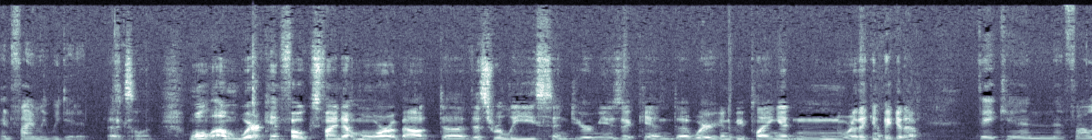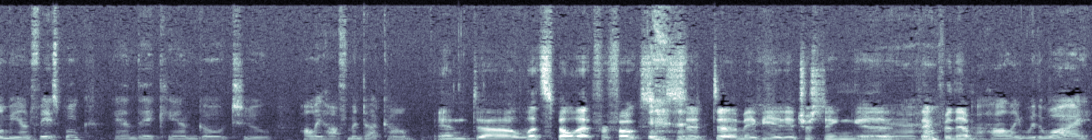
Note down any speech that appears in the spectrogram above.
and finally we did it. Excellent. Well, um, where can folks find out more about uh, this release and your music, and uh, where you're going to be playing it, and where they can pick it up? They can follow me on Facebook, and they can go to hollyhofmann.com. And uh, let's spell that for folks. Is it uh, maybe an interesting uh, thing Uh-huh. for them? A Holly with a Y,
